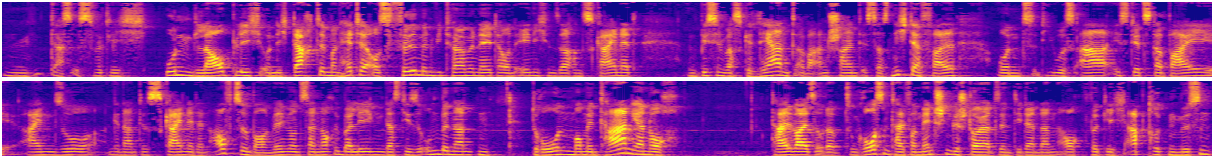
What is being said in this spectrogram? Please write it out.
hm, das ist wirklich unglaublich. Und ich dachte, man hätte aus Filmen wie Terminator und ähnlichen Sachen Skynet ein bisschen was gelernt, aber anscheinend ist das nicht der Fall und die USA ist jetzt dabei, ein sogenanntes Skynet dann aufzubauen. Wenn wir uns dann noch überlegen, dass diese unbenannten Drohnen momentan ja noch teilweise oder zum großen Teil von Menschen gesteuert sind, die dann, dann auch wirklich abdrücken müssen,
